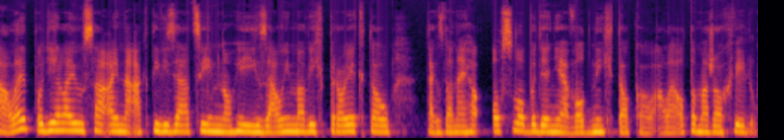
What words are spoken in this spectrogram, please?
Ale podielajú sa aj na aktivizácii mnohých zaujímavých projektov tzv. oslobodenia vodných tokov, ale o tom až o chvíľu.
